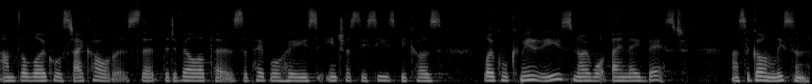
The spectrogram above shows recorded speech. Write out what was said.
um, the local stakeholders, the, the developers, the people whose interest this is, because local communities know what they need best. Uh, so go and listen.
